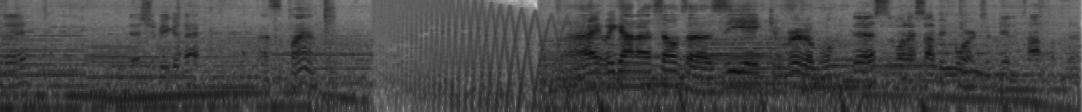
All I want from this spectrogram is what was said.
today. It should be a good day. That's the plan. Alright, we got ourselves a Z8 convertible. Yeah, this is one I saw before. It's a bit of top up there.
